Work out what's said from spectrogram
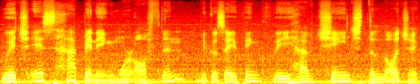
Which is happening more often because I think they have changed the logic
